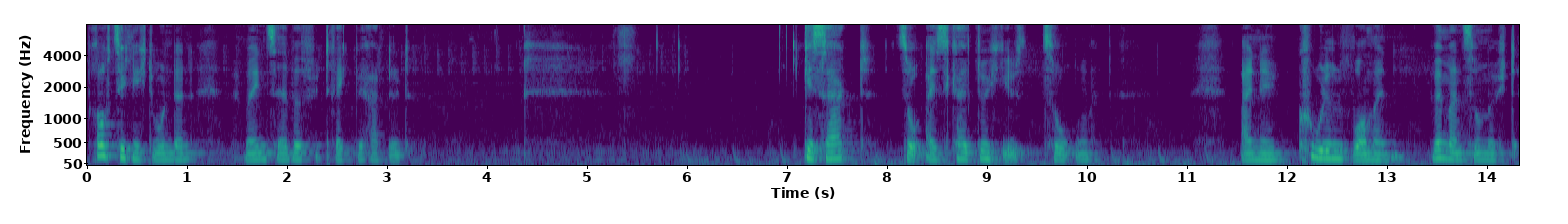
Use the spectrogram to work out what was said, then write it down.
braucht sich nicht wundern, wenn man ihn selber für Dreck behandelt. Gesagt, so eiskalt durchgezogen. Eine cool Woman, wenn man so möchte.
